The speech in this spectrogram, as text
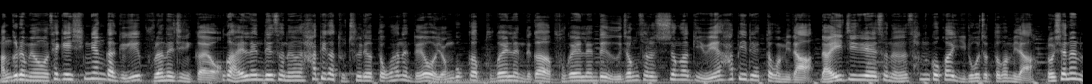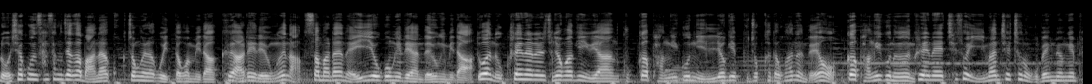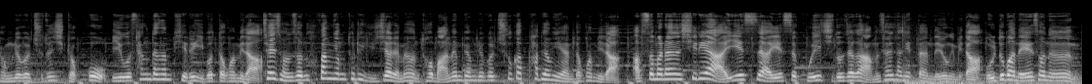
안 그러면 세계 식량 가격이 불안해지니까요. 북아일랜드 에서는 합의가 도출되었다고 하는데요. 영국과 북아일랜드가 북아일랜드 의정서를 수정하기 위해 합의를 했다고 합니다. 나이지리아에서는 선거가 이루어졌다고 합니다. 러시아는 러시아군 사상자가 많아 걱정을 하고 있다고 합니다. 그 아래 내용은 앞서 말한 A50에 대한 내용입니다. 또한 우크라이나를 전용하기 위한 국가 방위군 인력이 부족하다고 하는데요. 국가 방위군은 우크라이나에 최소 27,500명의 병력을 주둔시켰고 이후 상당한 피해를 입었다고 합니다. 최전선 후방 영토를 유지하려면 더 많은 병력을 추가 파병해야 한다고 합니다. 앞서 말한 시리아 ISIS 고위 지도자가 암살당했다는 내용입니다. 몰도바 내에서는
